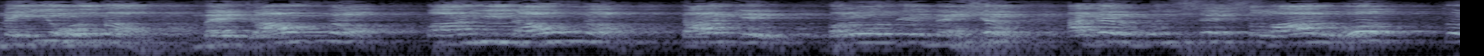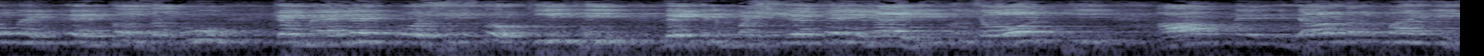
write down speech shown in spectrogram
नहीं होता। मैं जाऊँगा, पानी लाऊँगा, ताकि बरोदे महशर, अगर मुझसे सवाल हो तो मैं कह तो सकूँ कि मैंने कोशिश तो की थी, लेकिन मशीयत इलाही कुछ और थी। आपने इजाज़त मांगी।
